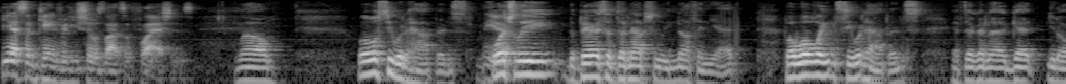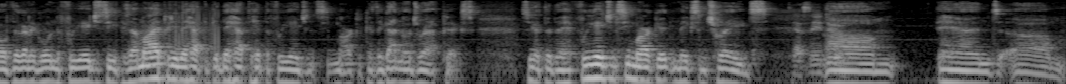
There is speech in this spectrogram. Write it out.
he has some games where he shows lots of flashes. Well, well, we'll see what happens. Yeah. Fortunately, the Bears have done absolutely nothing yet, but we'll wait and see what happens. If they're gonna get, you know, if they're gonna go into free agency, because in my opinion, they have to get, they have to hit the free agency market because they got no draft picks. So you have to the free agency market and make some trades, Yes, they do. um, and um,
